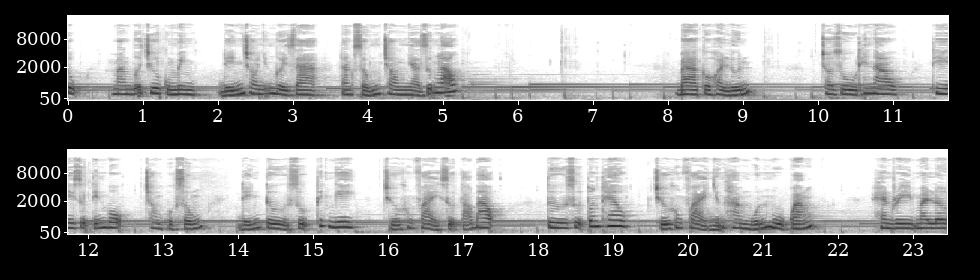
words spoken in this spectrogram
tục mang bữa trưa của mình đến cho những người già đang sống trong nhà dưỡng lão. Ba câu hỏi lớn. Cho dù thế nào thì sự tiến bộ trong cuộc sống đến từ sự thích nghi chứ không phải sự táo bạo, từ sự tuân theo chứ không phải những ham muốn mù quáng. Henry miller.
